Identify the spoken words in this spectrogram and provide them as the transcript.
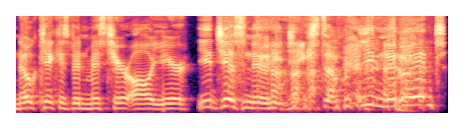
no kick has been missed here all year. You just knew he jinxed him. you knew it,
